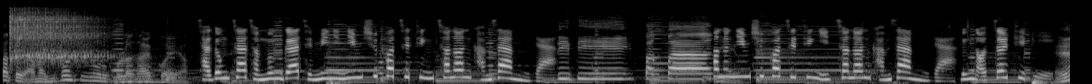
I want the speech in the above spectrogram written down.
같아요. 아마 이번 주중으로 골라서 할 거예요. 자동차 전문가 잼민이님 슈퍼채팅 1000원 감사합니다. 띠띠 빵빵. 선우님 슈퍼채팅 2000원 감사합니다. 응 어쩔 TV. 에?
